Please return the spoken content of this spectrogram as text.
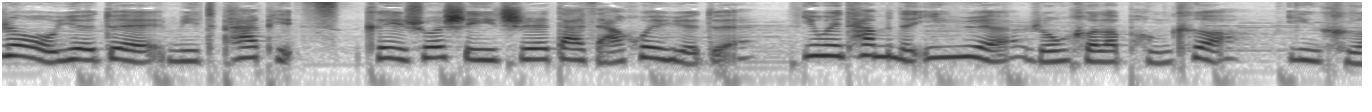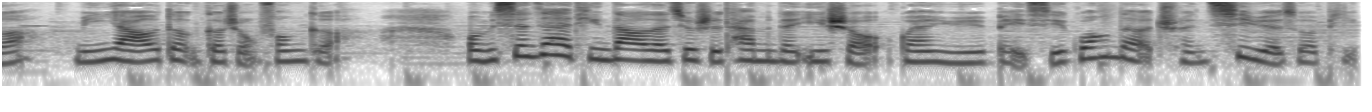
肉偶乐队 Meat Puppets 可以说是一支大杂烩乐队，因为他们的音乐融合了朋克、硬核、民谣等各种风格。我们现在听到的就是他们的一首关于北极光的纯器乐作品。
